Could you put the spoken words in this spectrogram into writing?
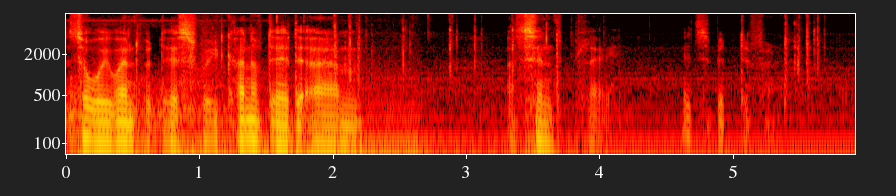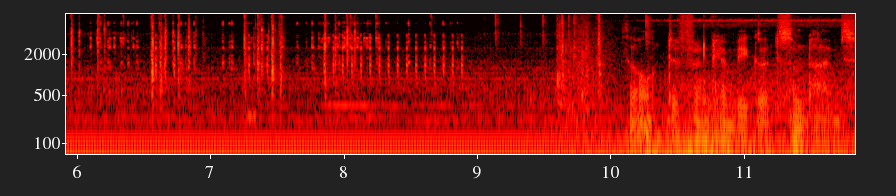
so we went with this. We kind of did um, a synth play. It's a bit different. So different can be good sometimes.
